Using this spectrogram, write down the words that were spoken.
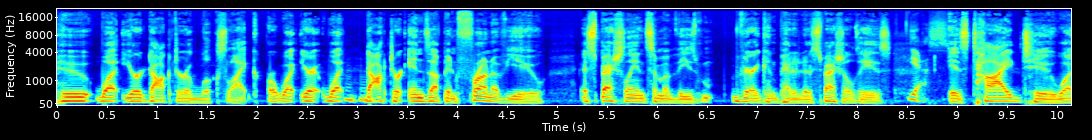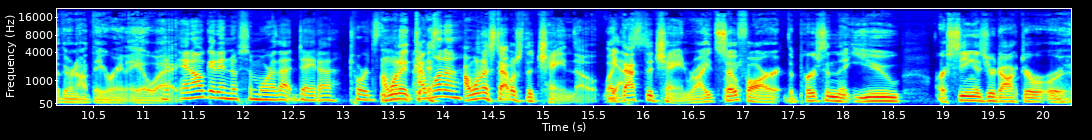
who, what your doctor looks like, or what your what Mm-hmm. doctor ends up in front of you, especially in some of these very competitive specialties. Yes. is tied to whether or not they are in AOA. And I'll get into some more of that data towards the I want end. to. I want to. I want to establish the chain though. Like Yes. that's the chain, right? So far, the person that you are seeing as your doctor, or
